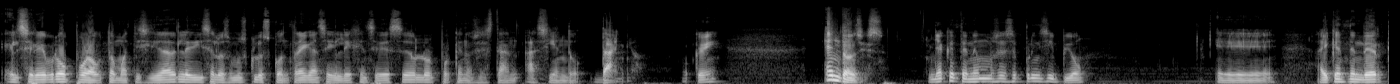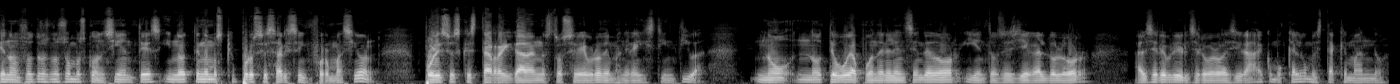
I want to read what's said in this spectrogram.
el cerebro por automaticidad le dice a los músculos contráiganse y aléjense de ese dolor porque nos están haciendo daño. ¿Ok? Entonces, ya que tenemos ese principio, eh, hay que entender que nosotros no somos conscientes y no tenemos que procesar esa información. Por eso es que está arraigada en nuestro cerebro de manera instintiva. No, no te voy a poner el encendedor y entonces llega el dolor al cerebro y el cerebro va a decir, ay, como que algo me está quemando.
